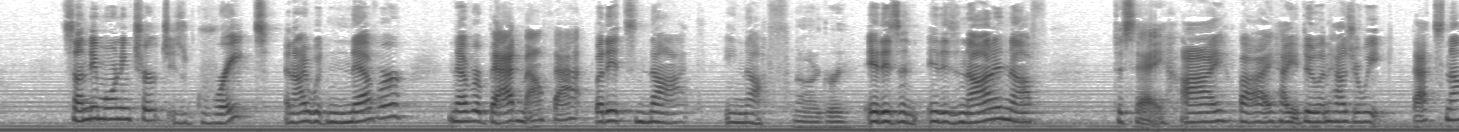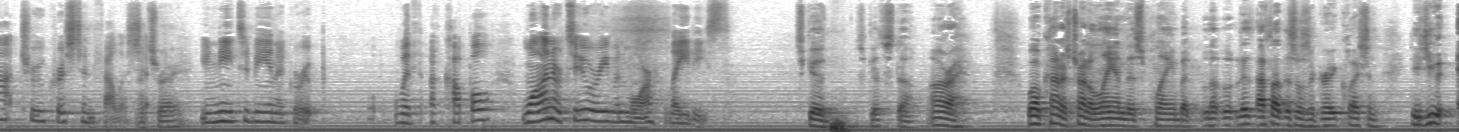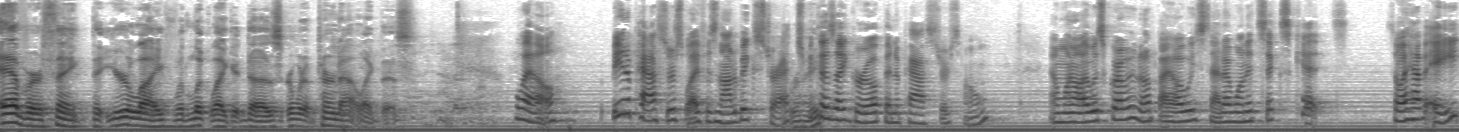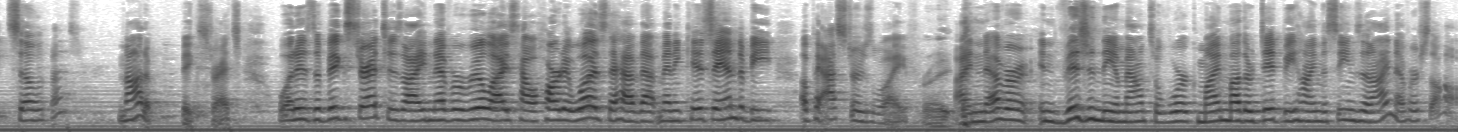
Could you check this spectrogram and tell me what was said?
Sunday morning church is great, and I would never, never badmouth that, but it's not enough. No, I agree. It isn't. It is not enough to say hi, bye, how you doing, how's your week. That's not true Christian fellowship. That's right. You need to be in a group with a couple, one or two or even more ladies. It's good. It's good stuff. All right. Well, kind of trying to land this plane, but I thought this was a great question. Did you ever think that your life would look like it does, or would have turned out like this? Well, being a pastor's wife is not a big stretch Right. because I grew up in a pastor's home. And when I was growing up, I always said I wanted six kids. So I have eight, so that's not a big stretch. What is a big stretch is I never realized how hard it was to have that many kids and to be a pastor's wife. Right. I never envisioned the amount of work my mother did behind the scenes that I never saw.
